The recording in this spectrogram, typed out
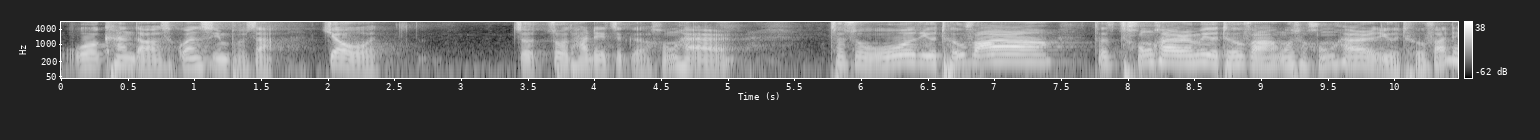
我看到是观世音菩萨叫我做做他的这个红孩儿。”他说：“我有头发啊。”他说：“红孩儿没有头发。”我说：“红孩儿有头发的。”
